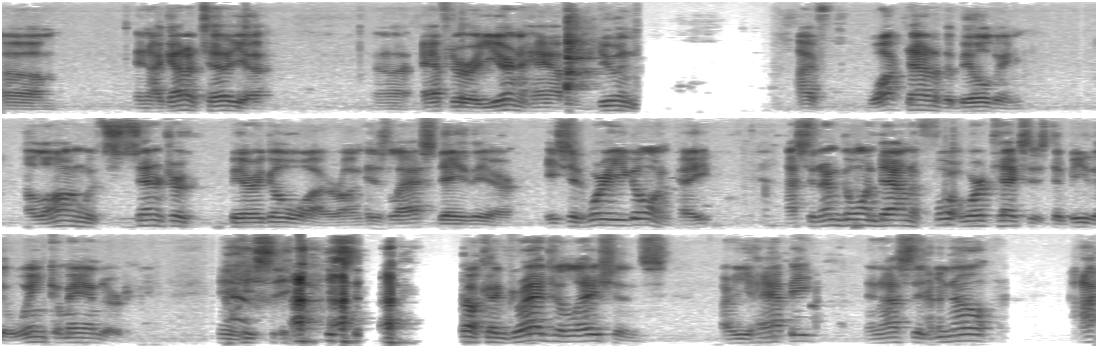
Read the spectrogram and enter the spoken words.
Um, and I got to tell you, uh, after a year and a half of doing, I've walked out of the building along with Senator Barry Goldwater on his last day there. He said, "Where are you going, Pate?" I said, "I'm going down to Fort Worth, Texas, to be the wing commander." And he said, he said well, congratulations. Are you happy? And I said, you know, I,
